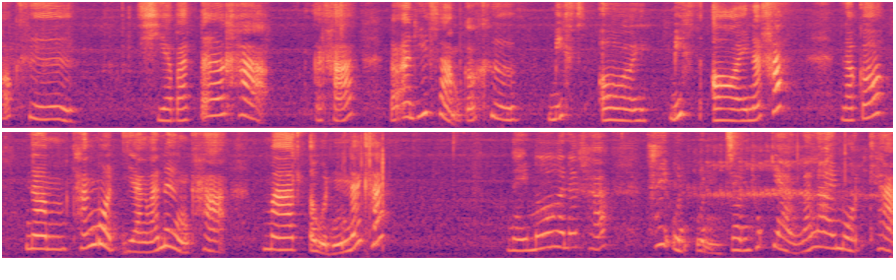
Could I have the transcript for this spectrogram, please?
ก็คือ เชียร์บัตเตอร์ค่ะนะคะ แล้วอันที่ 3 ก็คือ mix oil mix oil นะคะ แล้วก็นำทั้งหมดอย่างละหนึ่งค่ะ มาตุ๋นนะคะ ในหม้อนะคะ ให้อุ่นๆจนทุกอย่างละลายหมดค่ะ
